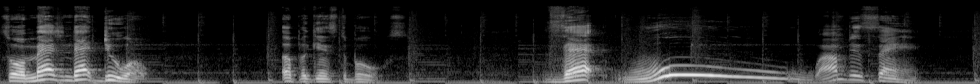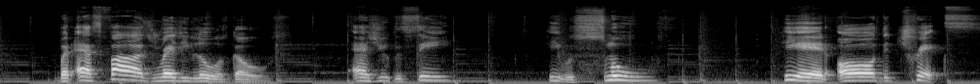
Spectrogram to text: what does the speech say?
So imagine that duo up against the Bulls. That woo! I'm just saying but as far as Reggie Lewis goes, as you can see, he was smooth. He had all the tricks.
